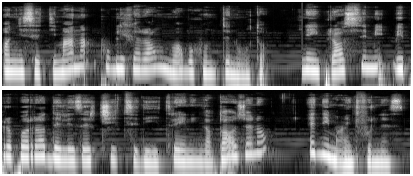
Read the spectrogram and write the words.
Ogni settimana pubblicherò un nuovo contenuto. Nei prossimi vi proporrò degli esercizi di training autogeno e di mindfulness.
